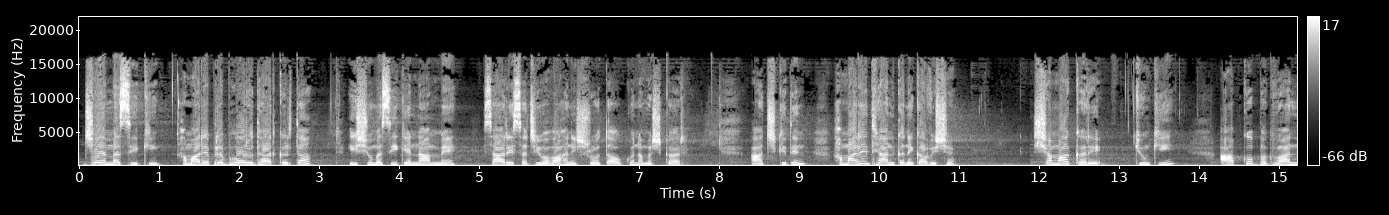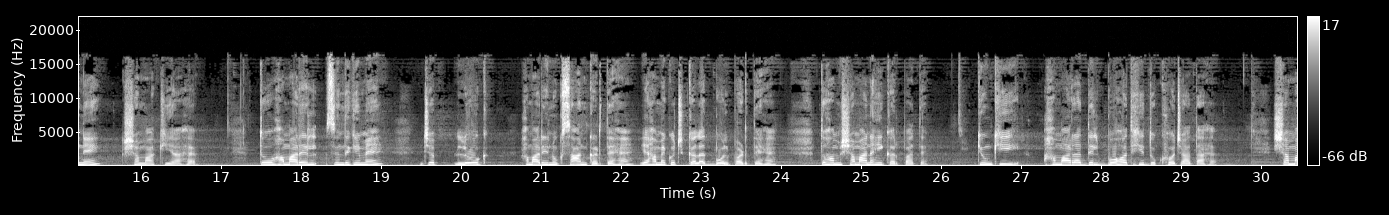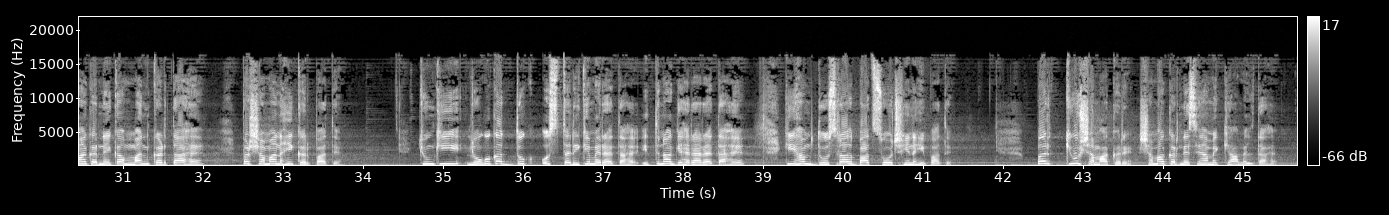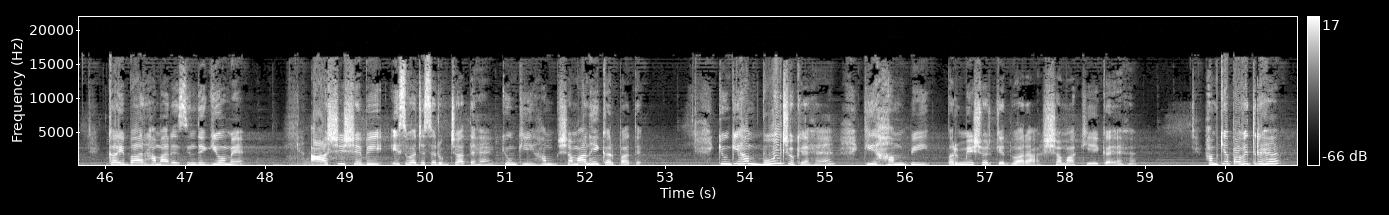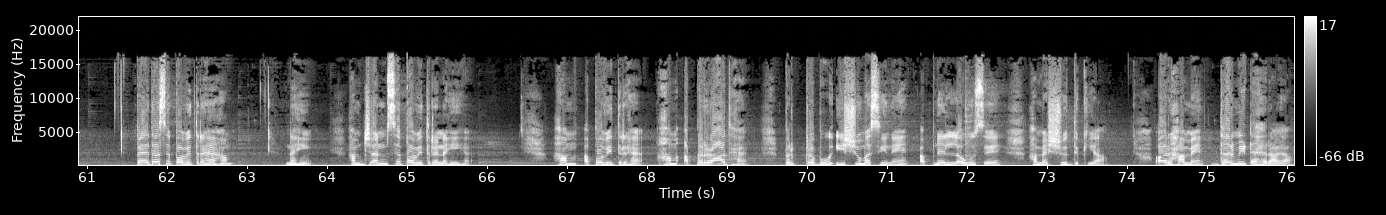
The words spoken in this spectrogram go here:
जय मसीह की। हमारे प्रभु और उद्धारकर्ता यीशु मसीह के नाम में सारे सजीव वाहन श्रोताओं को नमस्कार। आज के दिन हमारे ध्यान करने का विषय, क्षमा करें, क्योंकि आपको भगवान ने क्षमा किया है। तो हमारे ज़िंदगी में जब लोग हमारी नुकसान करते हैं या हमें कुछ गलत बोल पड़ते हैं तो हम क्षमा नहीं कर पाते, क्योंकि हमारा दिल बहुत ही दुख हो जाता है। क्षमा करने का मन करता है, पर क्षमा नहीं कर पाते। क्योंकि लोगों का दुख उस तरीके में रहता है, इतना गहरा रहता है कि हम दूसरा बात सोच ही नहीं पाते। पर क्यों क्षमा करें? क्षमा करने से हमें क्या मिलता है? कई बार हमारे ज़िंदगियों में आशीष भी इस वजह से रुक जाते हैं, क्योंकि हम क्षमा नहीं कर पाते। क्योंकि हम भूल चुके हैं कि हम भी परमेश्वर के द्वारा क्षमा किए गए हैं। हम क्या पवित्र हैं? पैदा से पवित्र हैं हम? नहीं, हम जन्म से पवित्र नहीं हैं। हम अपवित्र हैं, हम अपराध हैं, पर प्रभु यीशु मसीह ने अपने लहू से हमें शुद्ध किया और हमें धर्मी ठहराया,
